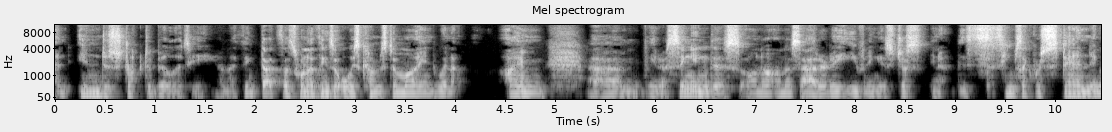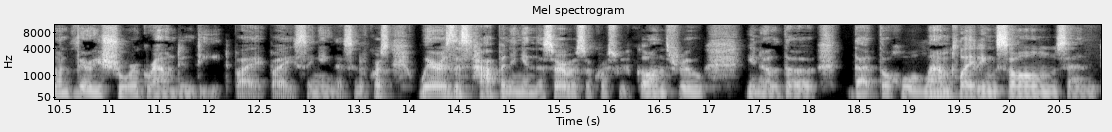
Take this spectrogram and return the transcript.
and indestructibility. And I think that's, that's one of the things that always comes to mind when I'm, um, you know, singing this on a, on a Saturday evening is just, you know, it seems like we're standing on very sure ground indeed by, by singing this. And of course, where is this happening in the service? Of course, we've gone through, you know, the, that, the whole lamplighting psalms and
